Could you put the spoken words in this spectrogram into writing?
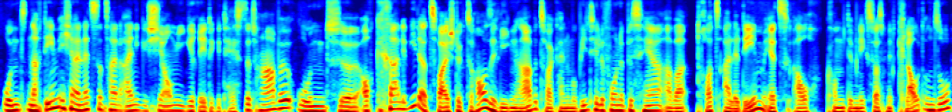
Und nachdem ich ja in letzter Zeit einige Xiaomi-Geräte getestet habe und äh, auch gerade wieder zwei Stück zu Hause liegen habe, zwar keine Mobiltelefone bisher, aber trotz alledem, jetzt auch kommt demnächst was mit Cloud und so,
